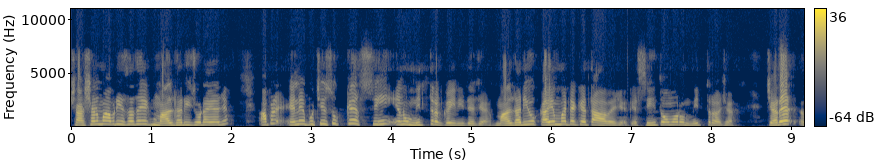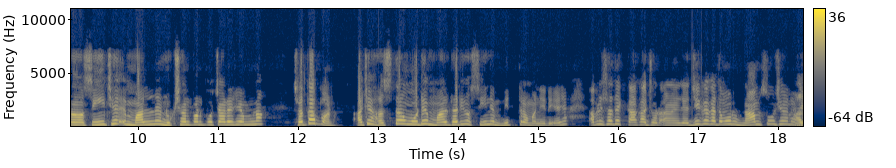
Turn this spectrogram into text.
શાસનમાં આપણી સાથે એક માલધારી જોડાયા છે. આપણે એને પૂછીશું કે સિંહ એનો મિત્ર કઈ રીતે છે? માલધારીઓ કાયમ માટે કહેતા આવે છે કે સિંહ તો અમારો મિત્ર છે. જ્યારે સિંહ છે એ માલને નુકસાન પણ પહોંચાડે છે એમના. છતાં પણ આજે હસતા મોઢે માલધારીઓ સિંહને મિત્ર માની રહ્યા છે. આપણી સાથે કાકા જોડાયા છે. જે કાકા તમારું નામ શું છે રીતના?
